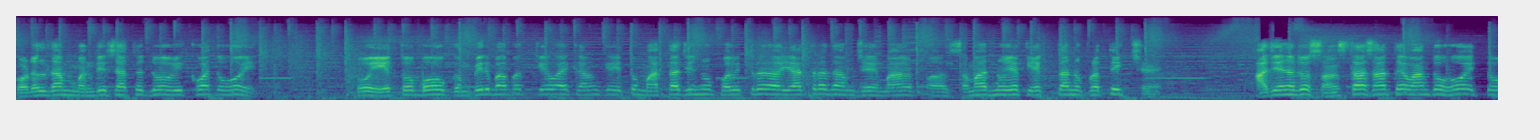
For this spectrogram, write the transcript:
ખોડલધામ મંદિર સાથે જો વિખવાદ હોય તો એ તો બહુ ગંભીર બાબત કહેવાય, કારણ કે એ તો માતાજીનું પવિત્ર યાત્રાધામ છે. સમાજનું એક એકતાનું પ્રતીક છે. આજે એને જો સંસ્થા સાથે વાંધો હોય તો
